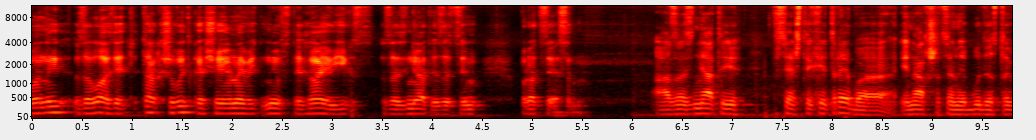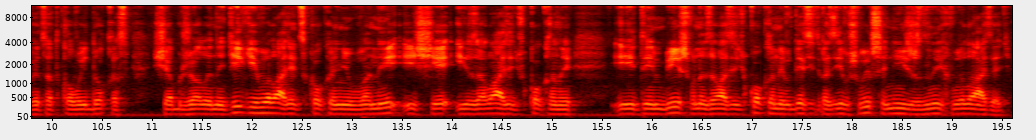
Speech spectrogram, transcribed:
Вони залазять так швидко, що я навіть не встигаю їх зазняти за цим процесом. А зазняти все ж таки треба, інакше це не буде 100% доказ, що бджоли не тільки вилазять з коконів, вони і ще і залазять в кокони. І тим більше вони залазять в кокони в 10 разів швидше, ніж з них вилазять.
